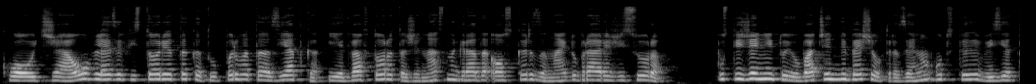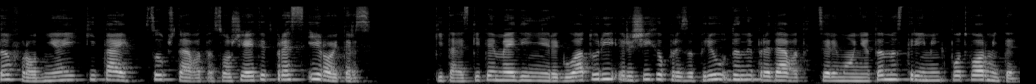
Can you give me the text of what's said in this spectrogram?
Клои Чао влезе в историята като първата азиатка и едва втората жена с награда Оскар за най-добра режисура. Постижението й обаче не беше отразено от телевизията в родния и Китай, съобщават Associated Press и Reuters. Китайските медийни регулатори решиха през април да не предават церемонията на стриминг платформите.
